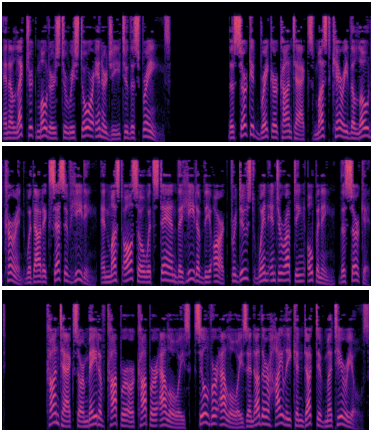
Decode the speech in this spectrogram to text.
and electric motors to restore energy to the springs. The circuit breaker contacts must carry the load current without excessive heating, and must also withstand the heat of the arc produced when interrupting opening the circuit. Contacts are made of copper or copper alloys, silver alloys and other highly conductive materials.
